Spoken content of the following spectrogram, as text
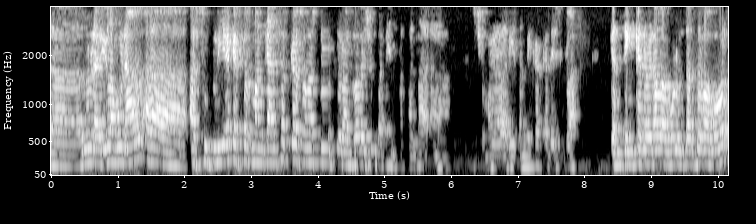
de l'horari laboral a, a suplir aquestes mancances que són estructurals de l'Ajuntament. Per tant, eh, això m'agradaria també que quedés clar, que entenc que no era la voluntat de Vavor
